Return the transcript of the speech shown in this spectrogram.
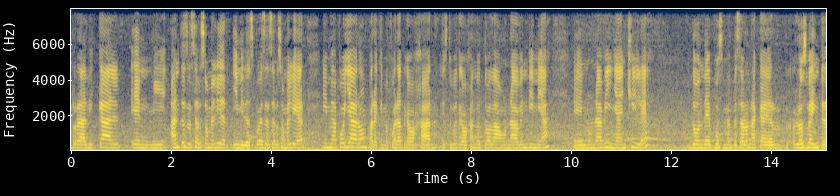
radical en mi antes de ser sommelier y mi después de ser sommelier y me apoyaron para que me fuera a trabajar. Estuve trabajando toda una vendimia en una viña en Chile donde pues me empezaron a caer los 20,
